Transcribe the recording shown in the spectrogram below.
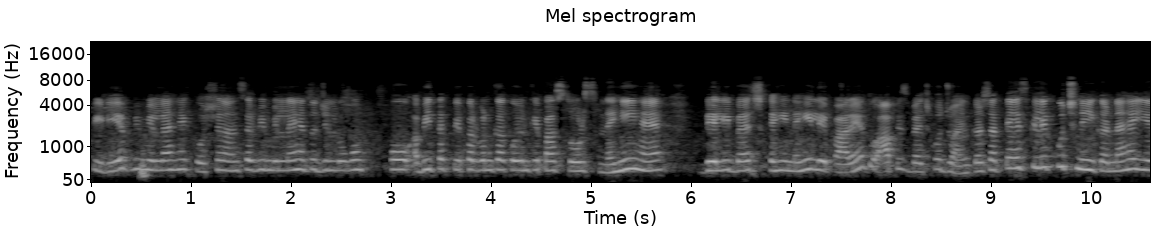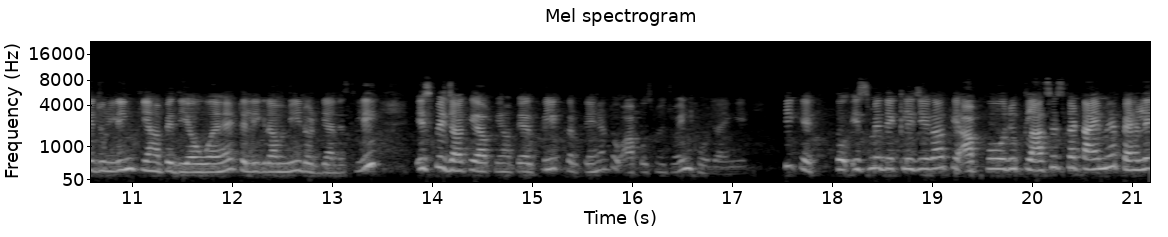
पीडीएफ भी मिल रहा है क्वेश्चन आंसर भी मिल रहे हैं। तो जिन लोगों को अभी तक पेपर वन का कोई उनके पास सोर्स नहीं है डेली बैच कहीं नहीं ले पा रहे हैं तो आप इस बैच को ज्वाइन कर सकते हैं। इसके लिए कुछ नहीं करना है। ये जो लिंक यहाँ पे दिया हुआ है टेलीग्राम मी डॉट ज्ञानस्ली इस पे जाके आप यहाँ पे क्लिक करते हैं तो आप उसमें ज्वाइन हो जाएँगे। ठीक है? तो इसमें देख लीजिएगा कि आपको जो क्लासेस का टाइम है, पहले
